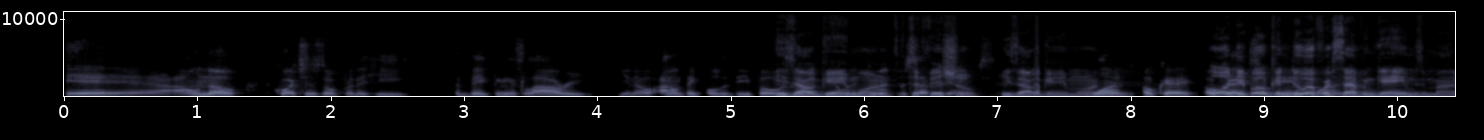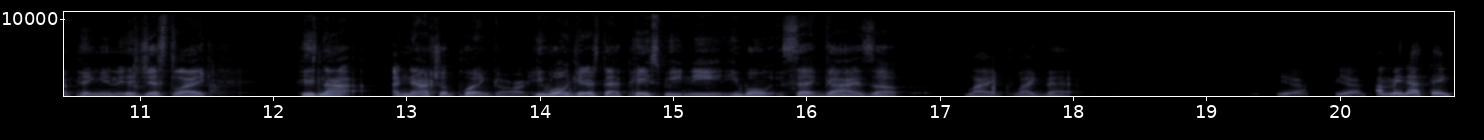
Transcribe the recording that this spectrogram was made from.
yeah, I don't know. The questions though for the Heat, the big thing is Lowry. You know, I don't think Oladipo. He's out game one. It it's official. Games. He's out game one. One. Okay. okay. Oladipo so can do it for seven games, in my opinion. It's just like he's not a natural point guard. He won't get us that pace we need. He won't set guys up like like that. Yeah, yeah. I mean, I think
